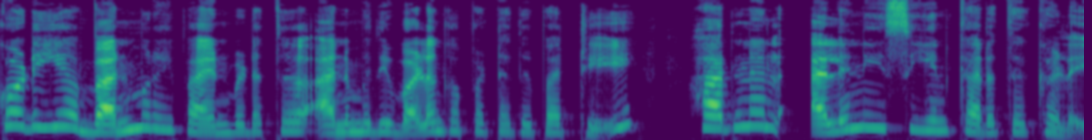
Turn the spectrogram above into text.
கொடிய வன்முறை பயன்படுத்த அனுமதி வழங்கப்பட்டது பற்றி ஹர்னல் அலனீசியின் கருத்துக்களை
